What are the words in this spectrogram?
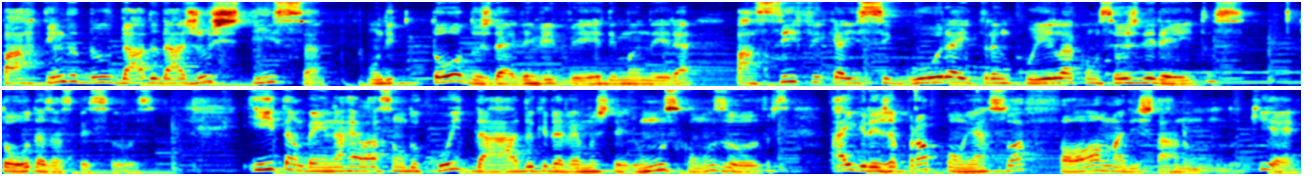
partindo do dado da justiça, onde todos devem viver de maneira pacífica e segura e tranquila com seus direitos, todas as pessoas e também na relação do cuidado que devemos ter uns com os outros, a igreja propõe a sua forma de estar no mundo, que é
